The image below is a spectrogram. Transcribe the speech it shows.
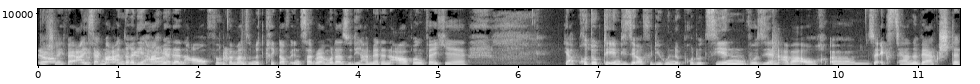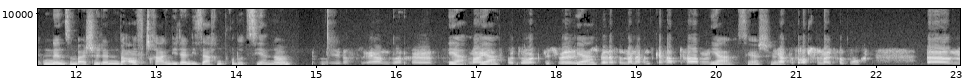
Nicht Ja. schlecht, weil ich sag mal, andere, die haben ja dann auch, wenn man so mitkriegt auf Instagram oder so, die haben ja dann auch irgendwelche ja, Produkte eben, die sie auch für die Hunde produzieren, wo sie dann aber auch ähm, so externe Werkstätten dann zum Beispiel dann beauftragen, die dann die Sachen produzieren, ne? Nee, das ist Ehrensache. Ja, mein ja. Produkt. Ich will, Ja. ich will das in meiner Hand gehabt haben. Ja, sehr schön. Ich habe das auch schon mal versucht ähm,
